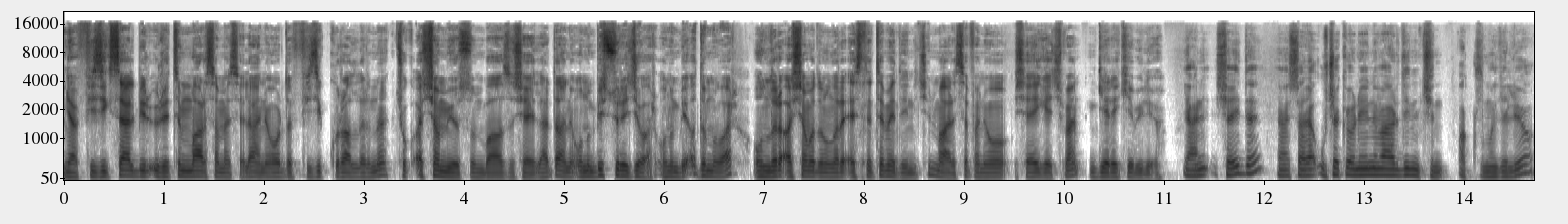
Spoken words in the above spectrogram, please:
Ya fiziksel bir üretim varsa mesela hani orada fizik kurallarını çok aşamıyorsun bazı şeylerde. Hani onun bir süreci var, onun bir adımı var. Onları aşamadan onları esnetemediğin için maalesef hani o şeye geçmen gerekebiliyor. Yani şey de mesela uçak örneğini verdiğin için aklıma geliyor.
